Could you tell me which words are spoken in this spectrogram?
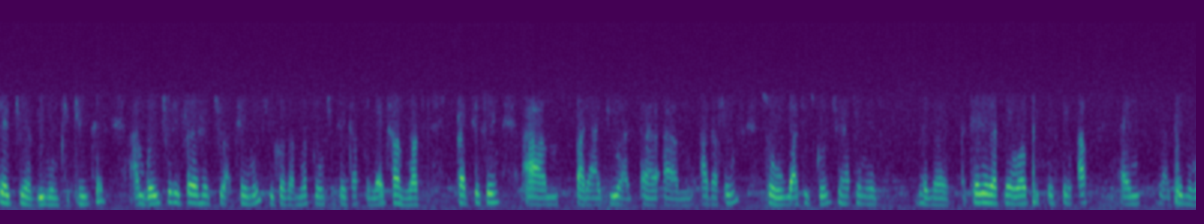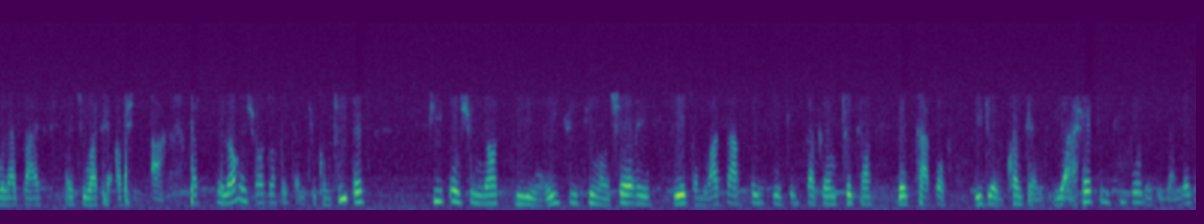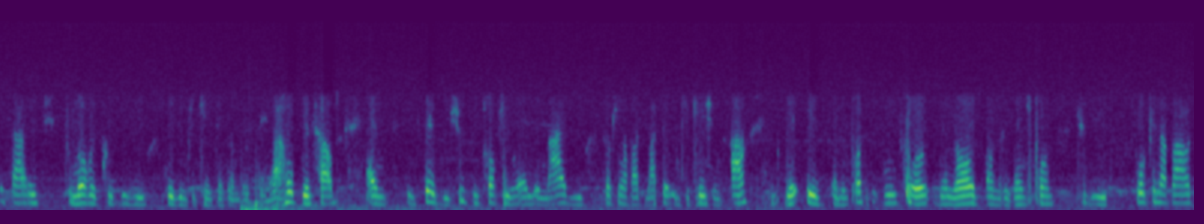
said to have been implicated. I'm going to refer her to attorneys because I'm not going to take up the matter. I'm not practicing, um, but I do uh, um, other things. So what is going to happen is there's an attorney that may well pick this thing up and the attorney will advise as to what her options are. But the long and short of it, and to complete this, people should not be retweeting or sharing it on WhatsApp, Facebook, Instagram, Twitter, this type of video and content. You are hurting people. It is unnecessary. Tomorrow it could be you who's implicated on this thing. I hope this helps. And instead, we should be talking, and in my view, talking about what the implications are. There is an important need for the laws on revenge porn to be spoken about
